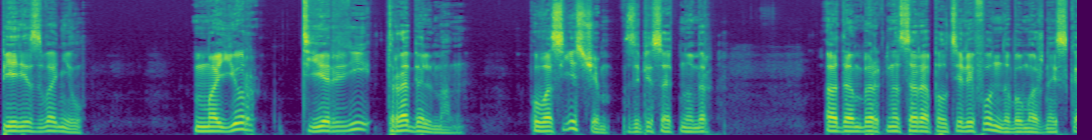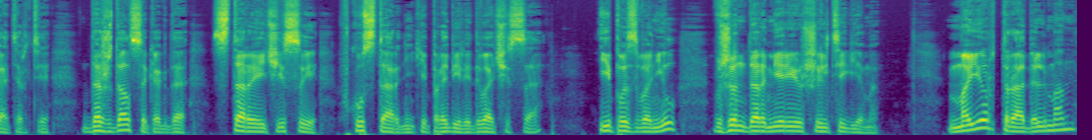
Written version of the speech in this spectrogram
перезвонил – майор Тьерри Трабельман. У вас есть чем записать номер? Адамберг нацарапал телефон на бумажной скатерти, дождался, когда старые часы в кустарнике пробили два часа, и позвонил в жандармерию Шильтигема. Майор Трабельман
